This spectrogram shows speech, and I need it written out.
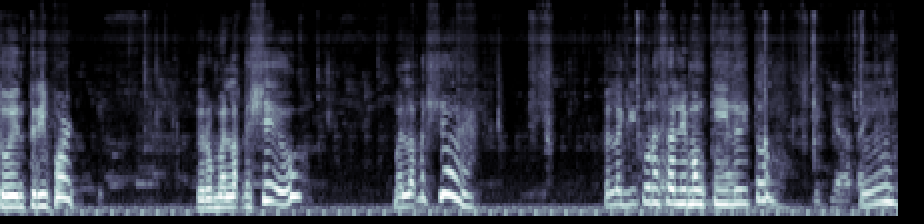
2 and 3 part. Pero malaki siya oh. Malaki siya. Palagi ko na sa 5 kilo ito. Hmm.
